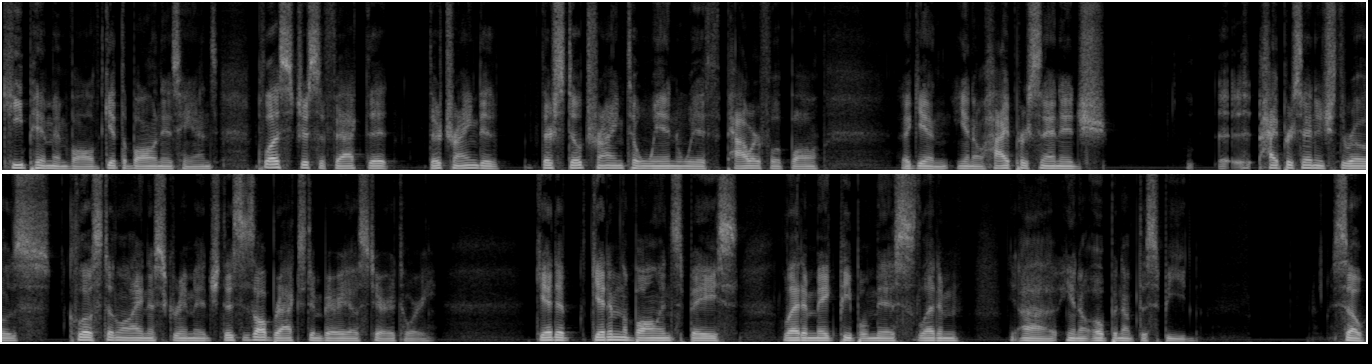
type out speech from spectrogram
keep him involved, get the ball in his hands. Plus, just the fact that they're trying to, they're still trying to win with power football. Again, you know, high percentage, uh, high percentage throws close to the line of scrimmage. This is all Braxton Berrios territory. Get it, get him the ball in space. Let him make people miss. Let him uh, you know, open up the speed. So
